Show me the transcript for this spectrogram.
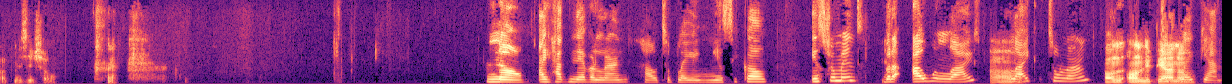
not musical. No, I have never learned how to play a musical instrument, but I would like Oh, like to learn on, only to play piano? piano.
